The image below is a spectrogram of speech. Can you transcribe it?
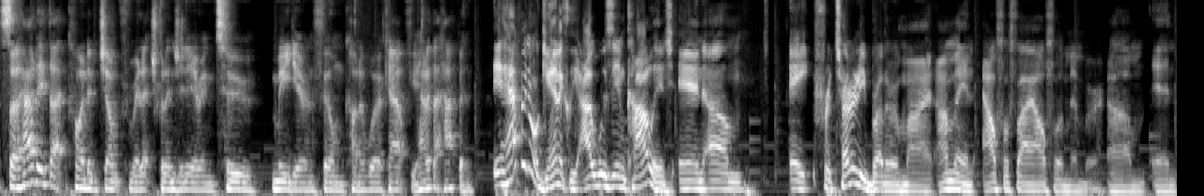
So how did that kind of jump from electrical engineering to media and film kind of work out for you? How did that happen? It happened organically. I was in college and um a fraternity brother of mine. I'm an Alpha Phi Alpha member, um, and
